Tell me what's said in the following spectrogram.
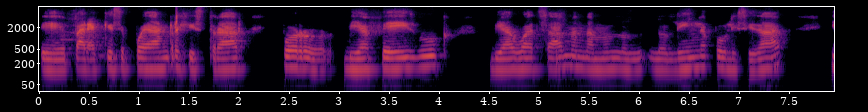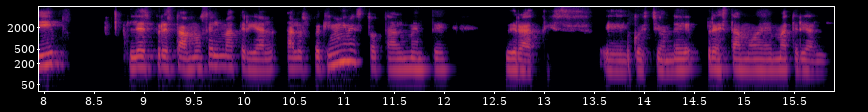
eh, para que se puedan registrar por vía Facebook, vía WhatsApp, mandamos los, los links, la publicidad y les prestamos el material a los pequeñines totalmente gratis. Eh, cuestión de préstamo de material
